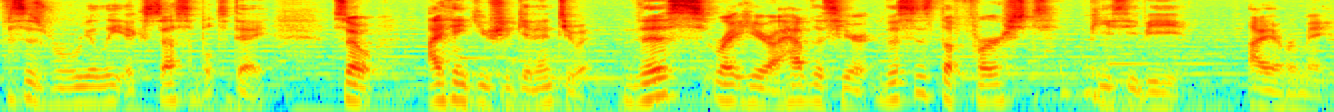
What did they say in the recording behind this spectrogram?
This is really accessible today. So I think you should get into it. This right here, I have this here. This is the first PCB I ever made.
